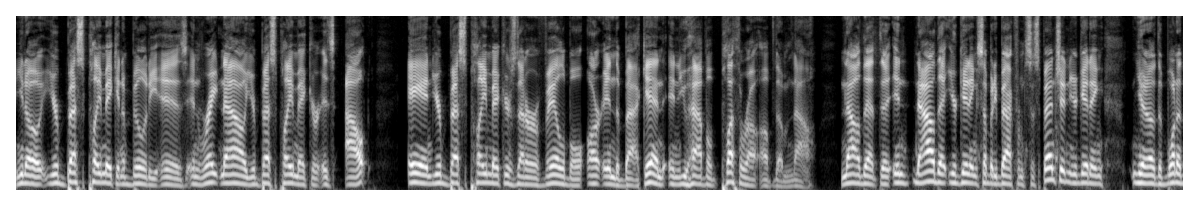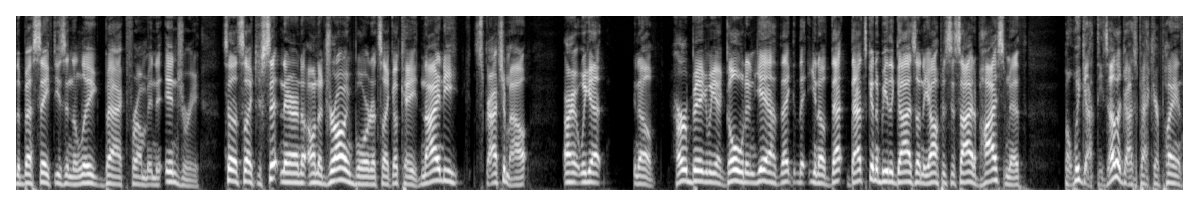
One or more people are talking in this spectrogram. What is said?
you know your best playmaking ability is. And right now, your best playmaker is out, and your best playmakers that are available are in the back end, and you have a plethora of them now. Now that the in, now that you're getting somebody back from suspension, you're getting you know the one of the best safeties in the league back from an injury. So it's like you're sitting there on a drawing board. It's like okay, 90, scratch them out. All right, we got you know Herbig, we got Golden. Yeah, that, that you know that that's going to be the guys on the opposite side of Highsmith. But we got these other guys back here playing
